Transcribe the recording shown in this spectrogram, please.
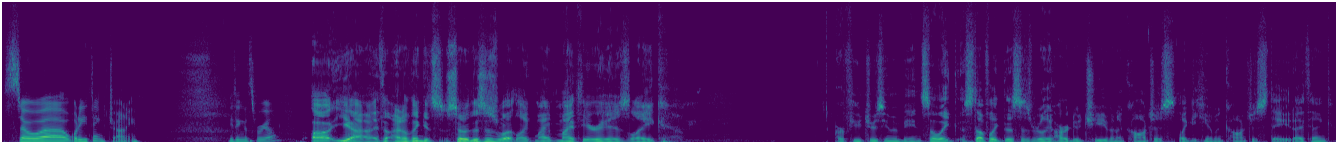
So, uh, what do you think, Johnny? You think it's real? Uh, yeah, I, th- I don't think it's so. This is what like my my theory is like our future as human beings. So like stuff like this is really hard to achieve in a conscious like a human conscious state. I think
